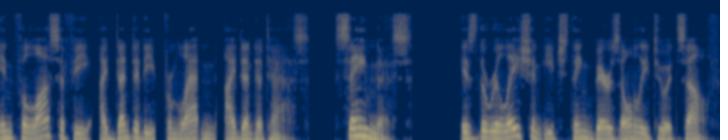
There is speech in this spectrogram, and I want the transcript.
In philosophy, identity, from Latin, identitas sameness", is the relation each thing bears only to itself.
